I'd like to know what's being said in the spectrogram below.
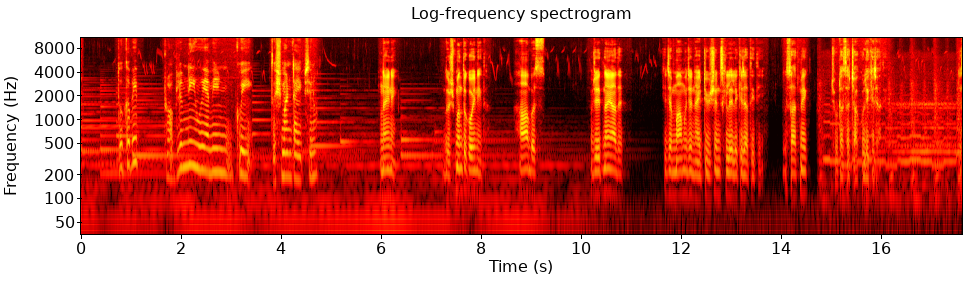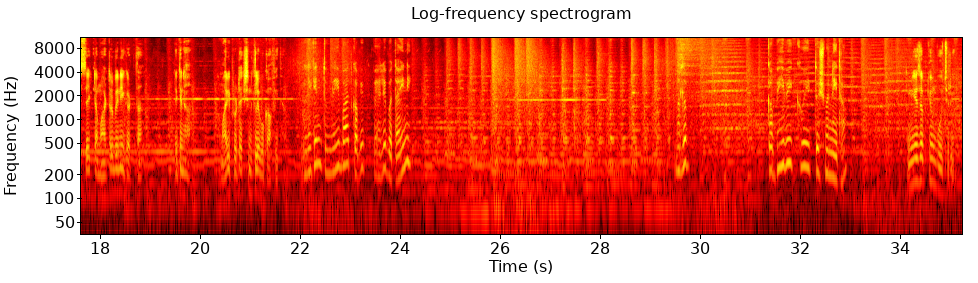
तो कभी प्रॉब्लम नहीं हुई? आई मीन कोई दुश्मन टाइप से नो नहीं नहीं। दुश्मन तो कोई नहीं था। हाँ बस मुझे इतना याद है कि जब माँ मुझे नाइट ट्यूशन्स के लिए लेके जाती थी तो साथ में एक छोटा सा चाकू लेके जाती थी जिससे एक टमाटर भी नहीं कटता। लेकिन हाँ हमारी प्रोटेक्शन के लिए वो काफ़ी था। लेकिन तुमने ये बात कभी पहले बताई नहीं। मतलब कभी भी कोई दुश्मन नहीं था। तुम ये सब क्यों पूछ रही हो?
